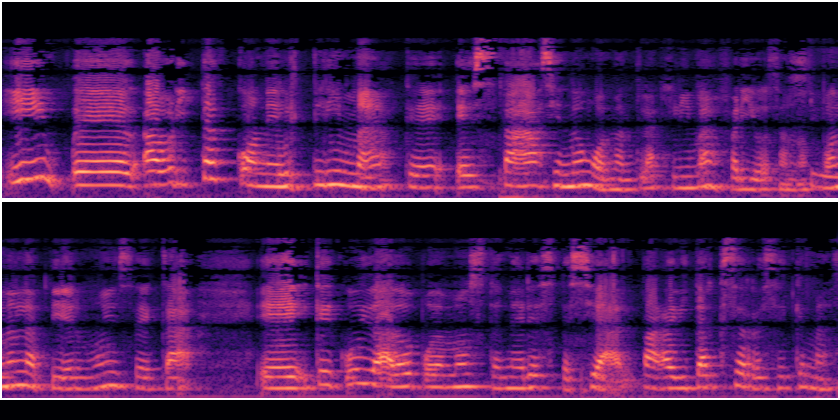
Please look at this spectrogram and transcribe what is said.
Y eh, ahorita con el clima que está haciendo en Guamantla, clima frío, o sea, nos pone la piel muy seca, eh, ¿qué cuidado podemos tener especial para evitar que se reseque más?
